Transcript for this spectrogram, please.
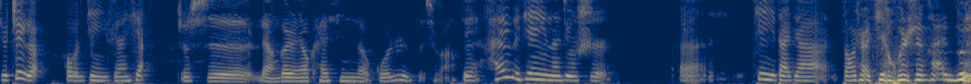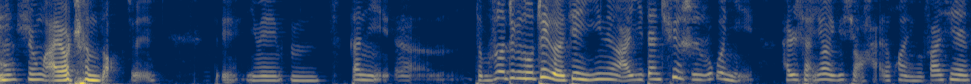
就这个和我的建议非常像。就是两个人要开心的过日子，是吧？对，还有一个建议呢，就是，呃，建议大家早点结婚生孩子，生娃要趁早。对，对，因为嗯，当你呃怎么说呢，这个东这个建议因人而异，但确实，如果你还是想要一个小孩的话，你会发现，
